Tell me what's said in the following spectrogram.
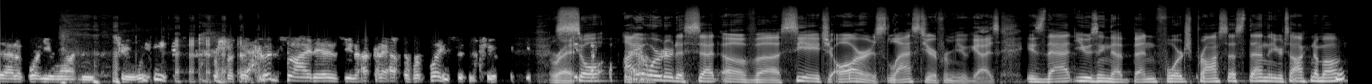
set of what you want in two weeks. but the good side is you're not going to have to replace it in two weeks. right. So I ordered a set of uh, CHRs last year from you guys. Is that using that bend forge process then that you're talking about?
